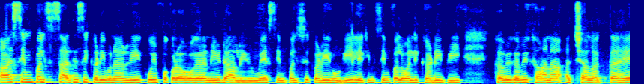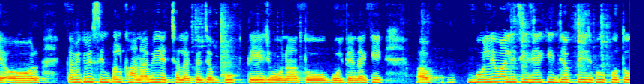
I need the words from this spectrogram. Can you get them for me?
आज सिंपल सी सादी सी कड़ी बना रही कोई पकौड़ा वगैरह नहीं डाल रही हूँ मैं। सिंपल सी कड़ी होगी, लेकिन सिंपल वाली कड़ी भी कभी कभी खाना अच्छा लगता है और कभी कभी सिंपल खाना भी अच्छा लगता है। जब भूख तेज होना तो बोलते हैं ना कि अब बोलने वाली चीज़ है कि जब तेज भूख हो तो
